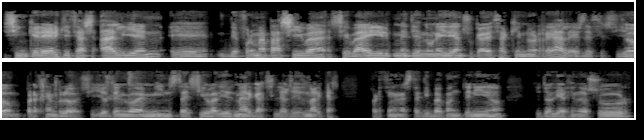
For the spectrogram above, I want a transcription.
sin querer, quizás alguien de forma pasiva se va a ir metiendo una idea en su cabeza que no es real. Es decir, si yo, por ejemplo, si yo tengo en mi Insta y sigo a 10 marcas y las 10 marcas ofrecen este tipo de contenido, yo todo el día haciendo sur,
